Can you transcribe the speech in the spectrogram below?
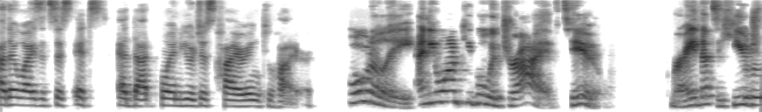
Otherwise, it's just, it's at that point, you're just hiring to hire. Totally. And you want people with drive too, right? That's a huge mm-hmm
